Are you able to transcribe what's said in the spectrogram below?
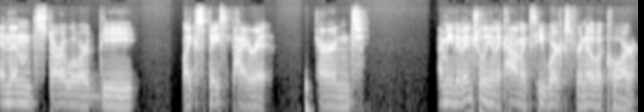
and then Star Lord, the like space pirate turned. I mean, eventually in the comics, he works for Nova Corps.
